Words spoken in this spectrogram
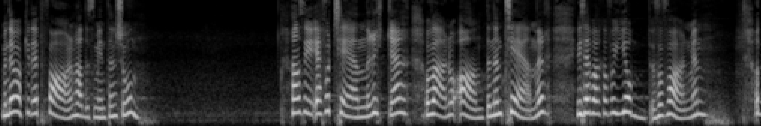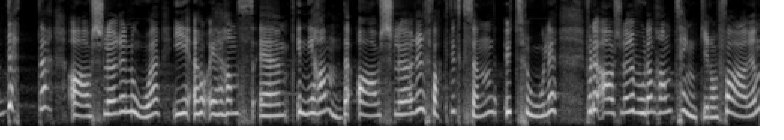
Men det var ikke det faren hadde som intensjon. Han sier 'jeg fortjener ikke å være noe annet enn en tjener' hvis jeg bare kan få jobbe for faren min. Og dette avslører noe i, i hans, eh, inni han. Det avslører faktisk sønnen utrolig. For det avslører hvordan han tenker om faren.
